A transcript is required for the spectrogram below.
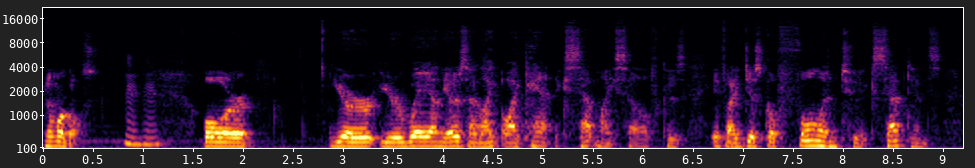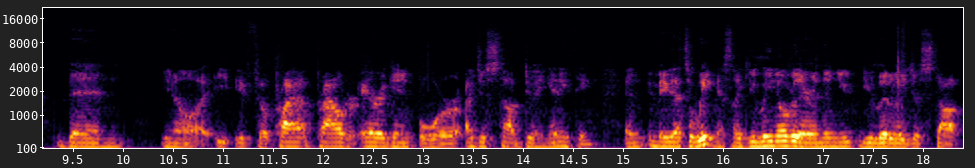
no more goals. Mm-hmm. Or you're you're way on the other side, like, oh, I can't accept myself because if I just go full into acceptance, then you know you, you feel proud, proud or arrogant, or I just stop doing anything. And maybe that's a weakness. Like you lean over there, and then you you literally just stop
